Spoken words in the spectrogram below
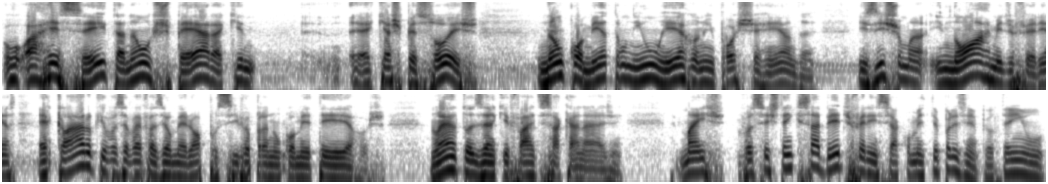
O, a Receita não espera que, é, que as pessoas não cometam nenhum erro no imposto de renda. Existe uma enorme diferença. É claro que você vai fazer o melhor possível para não cometer erros. Não é estou dizendo que faz de sacanagem. Mas vocês têm que saber diferenciar, cometer, por exemplo, eu tenho.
